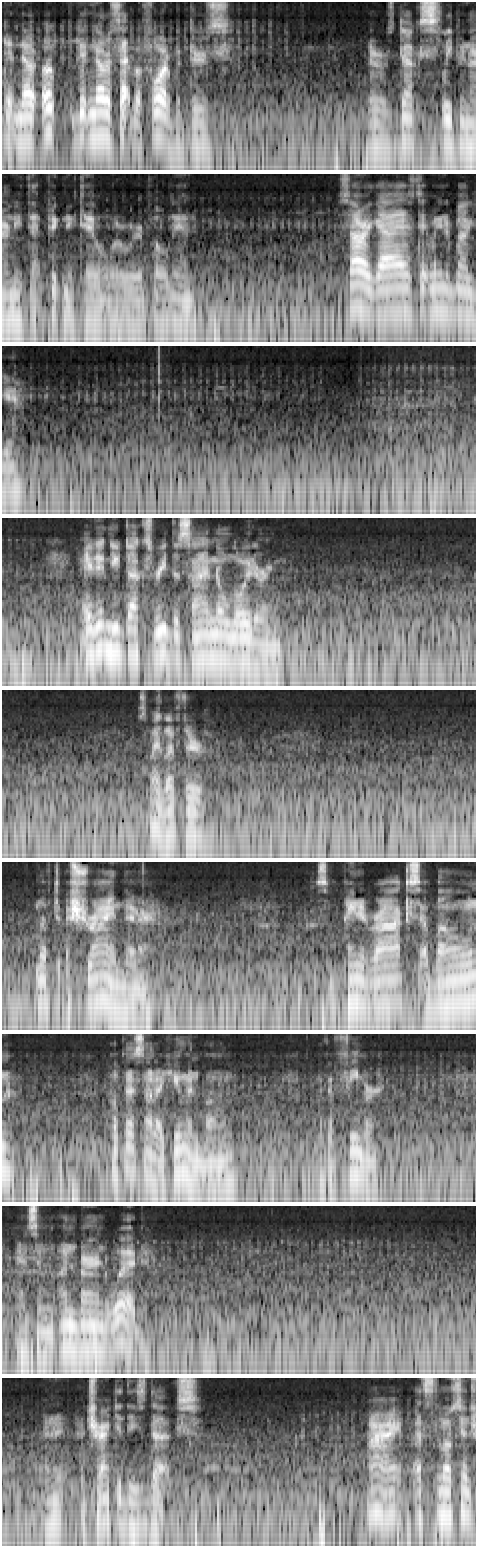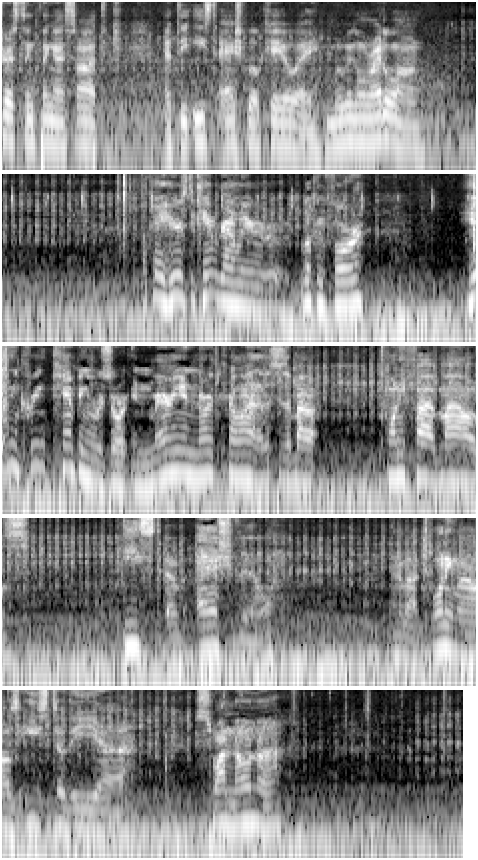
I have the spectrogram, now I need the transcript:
Didn't know. Oh, didn't notice that before, but there's there was ducks sleeping underneath that picnic table where we were pulled in. Sorry, guys, didn't mean to bug you. Hey, didn't you ducks read the sign, no loitering? Somebody left their, left a shrine there. Some painted rocks, a bone. Hope that's not a human bone, like a femur. And some unburned wood. And it attracted these ducks. Alright, that's the most interesting thing I saw at the, at the East Asheville KOA. Moving on right along. Okay, here's the campground we were looking for. Hidden Creek Camping Resort in Marion, North Carolina. This is about 25 miles east of Asheville and about 20 miles east of the uh, Swannanoa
